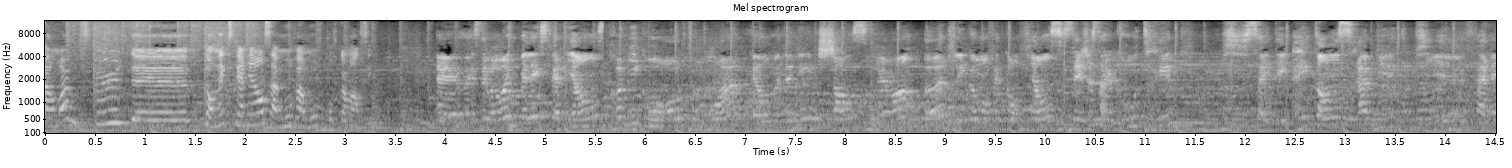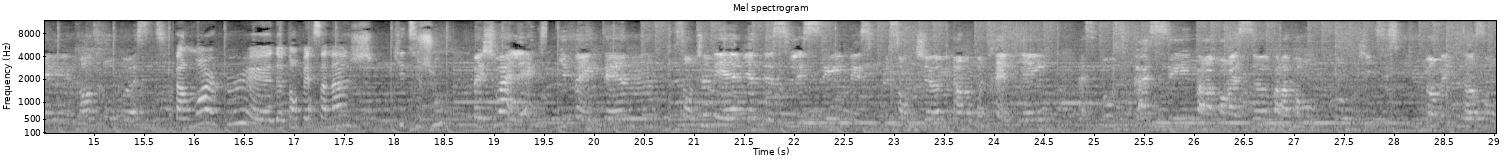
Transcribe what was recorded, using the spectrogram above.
Parle-moi un petit peu de ton expérience amour-amour pour commencer. Euh, ben, c'était vraiment une belle expérience. Premier gros rôle pour moi. Et on m'a donné une chance vraiment hot. Les gars m'ont fait confiance. C'était juste un gros trip. Puis ça a été intense, rapide. Puis il fallait rentrer au poste. Parle-moi un peu euh, de ton personnage, qui tu joues? Ben, je joue Alex, il est vingtaine. Son chum et elle viennent de se laisser, mais c'est plus son chum. Il en va pas très bien. Elle s'est pas aussi placée par rapport à ça, par rapport au couple qui mais en même temps, son,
